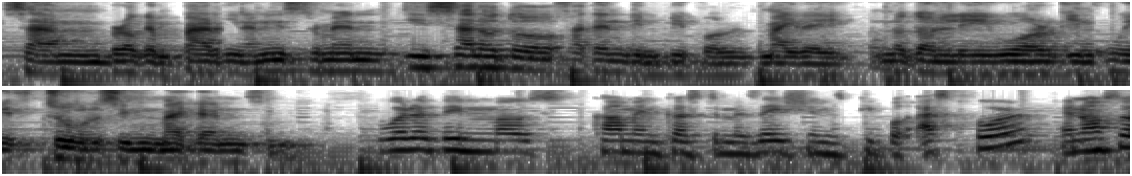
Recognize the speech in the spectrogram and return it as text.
some broken part in an instrument. It's a lot of attending people my day, not only working with tools in my hands. What are the most common customizations people ask for? And also,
